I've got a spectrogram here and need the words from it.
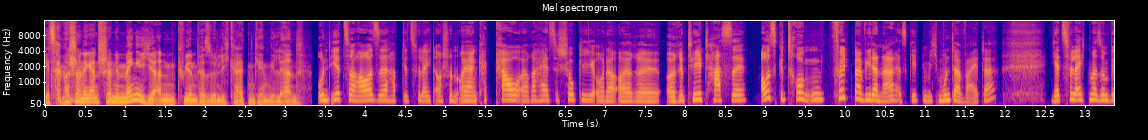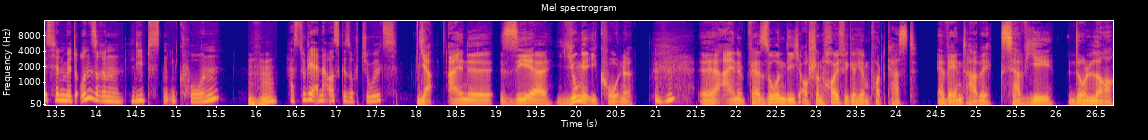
Jetzt haben wir schon eine ganz schöne Menge hier an queeren Persönlichkeiten kennengelernt. Und ihr zu Hause habt jetzt vielleicht auch schon euren Kakao, eure heiße Schoki oder eure, eure Teetasse ausgetrunken. Füllt mal wieder nach, es geht nämlich munter weiter. Jetzt vielleicht mal so ein bisschen mit unseren liebsten Ikonen. Mhm. Hast du dir eine ausgesucht, Jules? Ja, eine sehr junge Ikone. Mhm. Äh, eine Person, die ich auch schon häufiger hier im Podcast erwähnt habe, Xavier Dolan.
